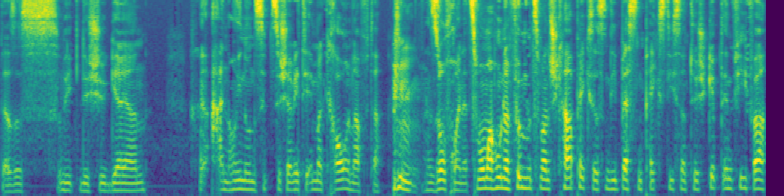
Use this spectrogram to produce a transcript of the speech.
Das ist wirklich Geiern. 79er wird hier immer grauenhafter. so, Freunde, 2x125k Packs, das sind die besten Packs, die es natürlich gibt in FIFA.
